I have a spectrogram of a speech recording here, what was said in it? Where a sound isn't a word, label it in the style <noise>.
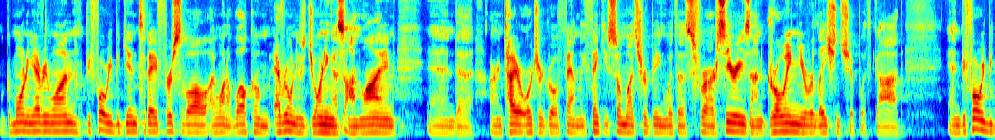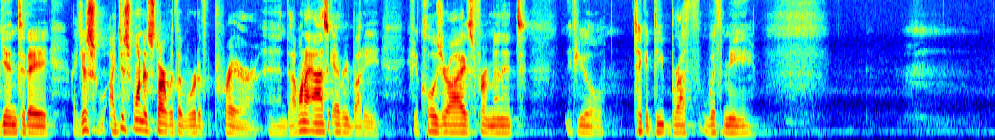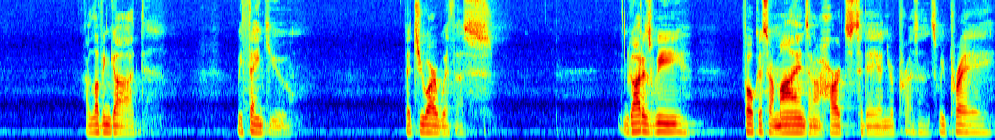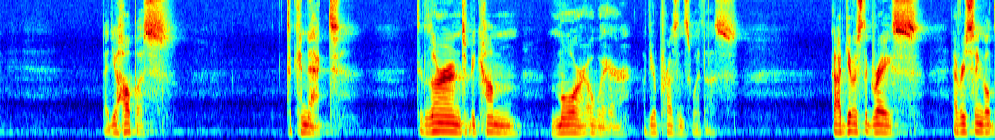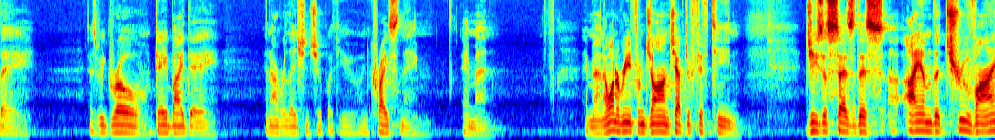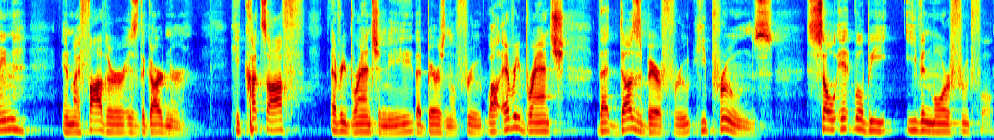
Well, good morning, everyone. Before we begin today, first of all, I want to welcome everyone who's joining us online and uh, our entire Orchard Grove family. Thank you so much for being with us for our series on growing your relationship with God. And before we begin today, I just, I just want to start with a word of prayer. And I want to ask everybody if you close your eyes for a minute, if you'll take a deep breath with me. Our loving God, we thank you that you are with us. And God, as we focus our minds and our hearts today on your presence, we pray that you help us to connect, to learn to become more aware of your presence with us. God, give us the grace every single day as we grow day by day in our relationship with you. In Christ's name, amen. Amen. I want to read from John chapter 15. Jesus says this I am the true vine, and my Father is the gardener. He cuts off every branch in me that bears no fruit, while every branch that does bear fruit, he prunes, so it will be even more fruitful.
